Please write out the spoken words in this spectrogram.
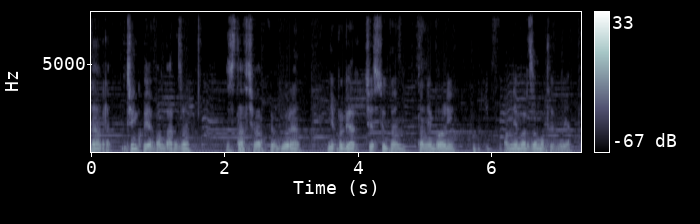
Dobra, dziękuję Wam bardzo. Zostawcie łapkę w górę. Nie pogardźcie subem, to nie boli, a mnie bardzo motywuje.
